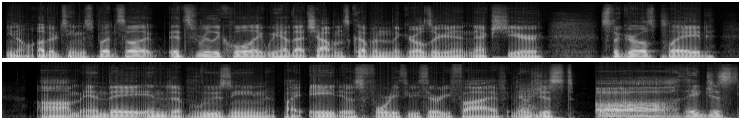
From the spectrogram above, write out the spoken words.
you know other teams but so it's really cool like we have that chaplain's cup and the girls are getting it next year so the girls played um and they ended up losing by eight it was 43-35 and it was just oh they just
